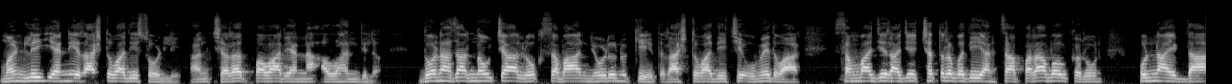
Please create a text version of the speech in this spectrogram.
मंडलिक यांनी राष्ट्रवादी सोडली आणि शरद पवार यांना आव्हान दिलं. दोन हजार नऊच्या लोकसभा निवडणुकीत राष्ट्रवादीचे उमेदवार संभाजीराजे छत्रपती यांचा पराभव करून पुन्हा एकदा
